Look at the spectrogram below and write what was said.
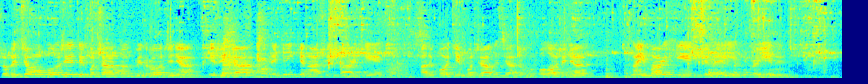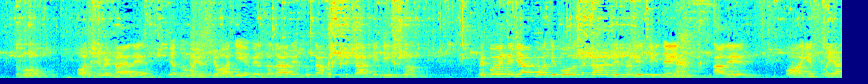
щоб цьому положити початок відродження і життя не тільки нашої партії, але потім почалися рукоположення на єпархії всієї України. Тому, отче Михайле, я думаю, сьогодні ви задали, що там чекати дійсно. Ми повинні дякувати Богу за кожний прожитий день, але Бога є своя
